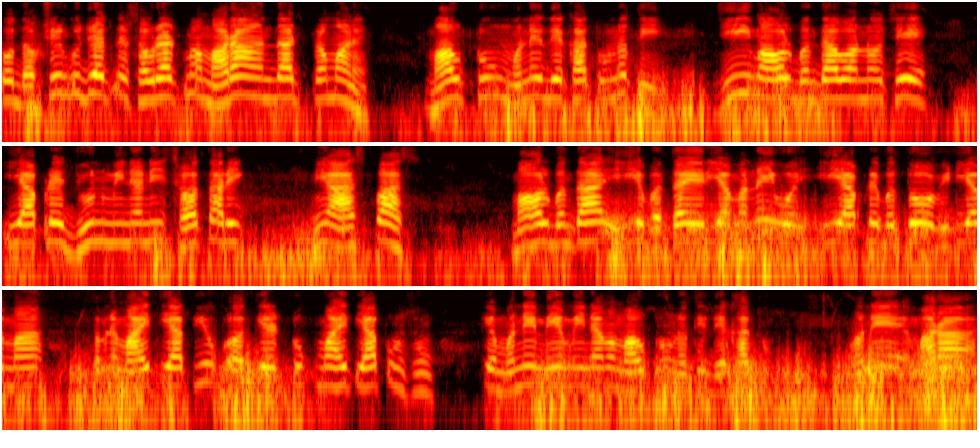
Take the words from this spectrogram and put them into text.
તો દક્ષિણ ગુજરાતને સૌરાષ્ટ્રમાં મારા અંદાજ પ્રમાણે માવઠું મને દેખાતું નથી. જે માહોલ બંધાવવાનો છે એ આપણે જૂન મહિનાની છ તારીખની આસપાસ માહોલ બંધાય એ બધા એરિયામાં નહીં હોય. એ આપણે બધો વિડીયામાં તમને માહિતી આપ્યું હું અત્યારે ટૂંક માહિતી આપું છું કે મને મે મહિનામાં માવઠું નથી દેખાતું. અને મારા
